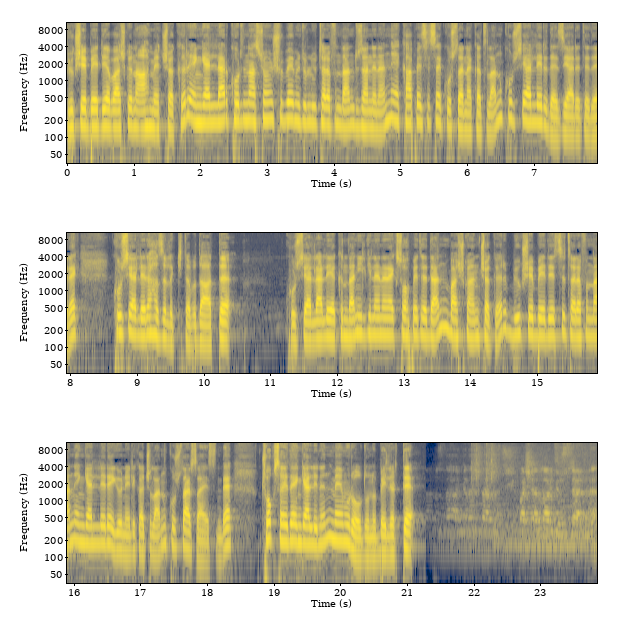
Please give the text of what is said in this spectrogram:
Büyükşehir Belediye Başkanı Ahmet Çakır, Engelliler Koordinasyon Şube Müdürlüğü tarafından düzenlenen NKPSS kurslarına katılan kursiyerleri de ziyaret ederek kursiyerlere hazırlık kitabı dağıttı. Kursiyerlerle yakından ilgilenerek sohbet eden Başkan Çakır, Büyükşehir Belediyesi tarafından engellilere yönelik açılan kurslar sayesinde çok sayıda engellinin memur olduğunu belirtti. Arkadaşlarımız büyük başarılar gösterdiler.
